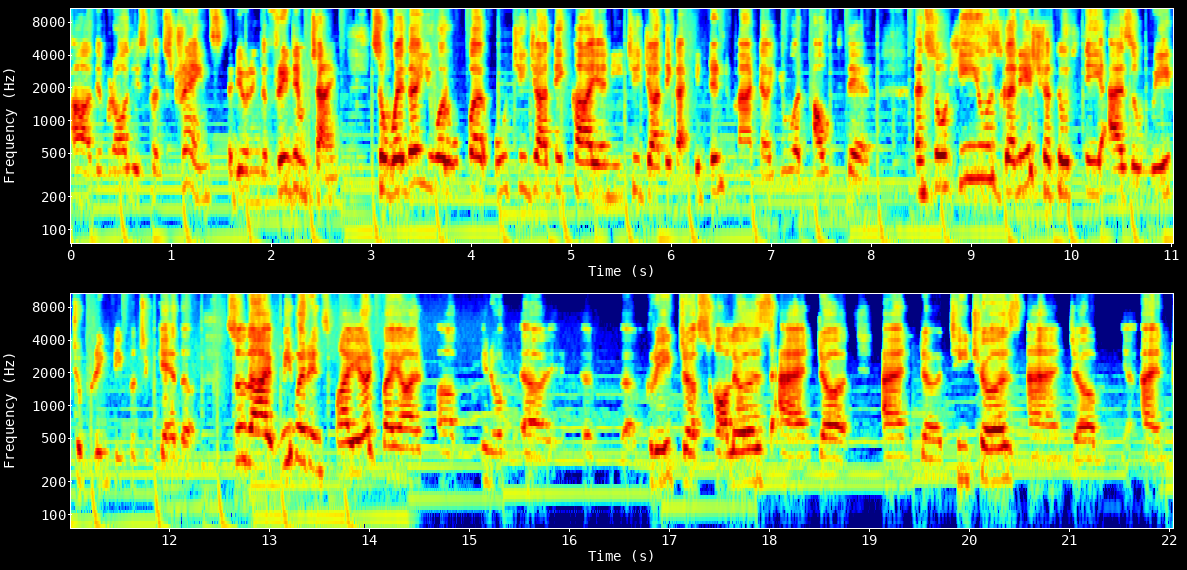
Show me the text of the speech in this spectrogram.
Uh, there were all these constraints during the freedom time. So whether you were upar uchi jati ka ya nichi jati ka, it didn't matter. You were out there. And so he used Ganesh Chaturthi as a way to bring people together. So that we were inspired by our, um, you know, uh, uh, uh great uh, scholars and uh, and uh, teachers and um, and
